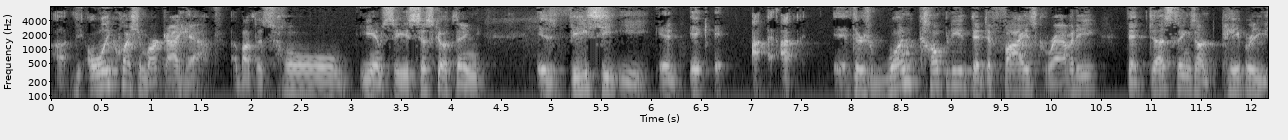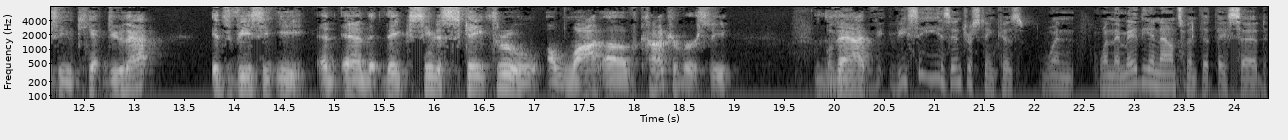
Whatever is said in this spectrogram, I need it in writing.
Uh, the only question mark I have about this whole EMC Cisco thing is VCE. It, it, it, I, I, if there's one company that defies gravity that does things on paper you say you can't do that, it's VCE, and and they seem to skate through a lot of controversy. Well, that VCE is interesting because when when they made the announcement that they said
